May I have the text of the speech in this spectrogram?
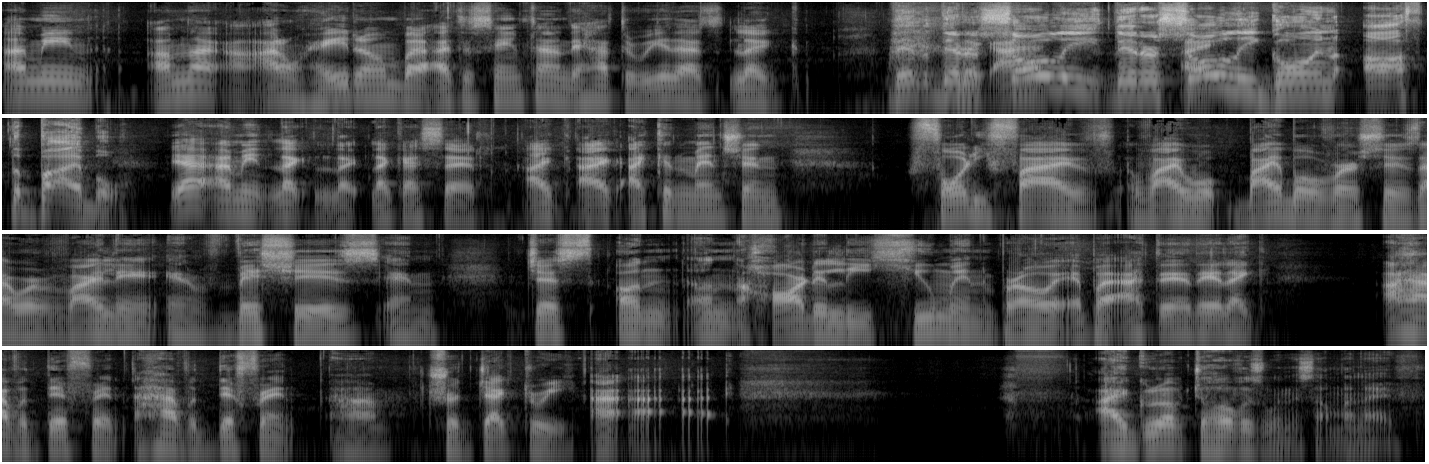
I mean, I'm not. I don't hate them, but at the same time, they have to realize, like, That, that Like, are I- solely that are solely going off the Bible. yeah. I mean, like, like, like I said, I, I, I can mention 45 Bible Bible verses that were violent and vicious and just un, unheartedly human, bro. But at the end of the day, like, I have a different, I have a different um, trajectory. I, I, I, I grew up Jehovah's Witness all my life.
